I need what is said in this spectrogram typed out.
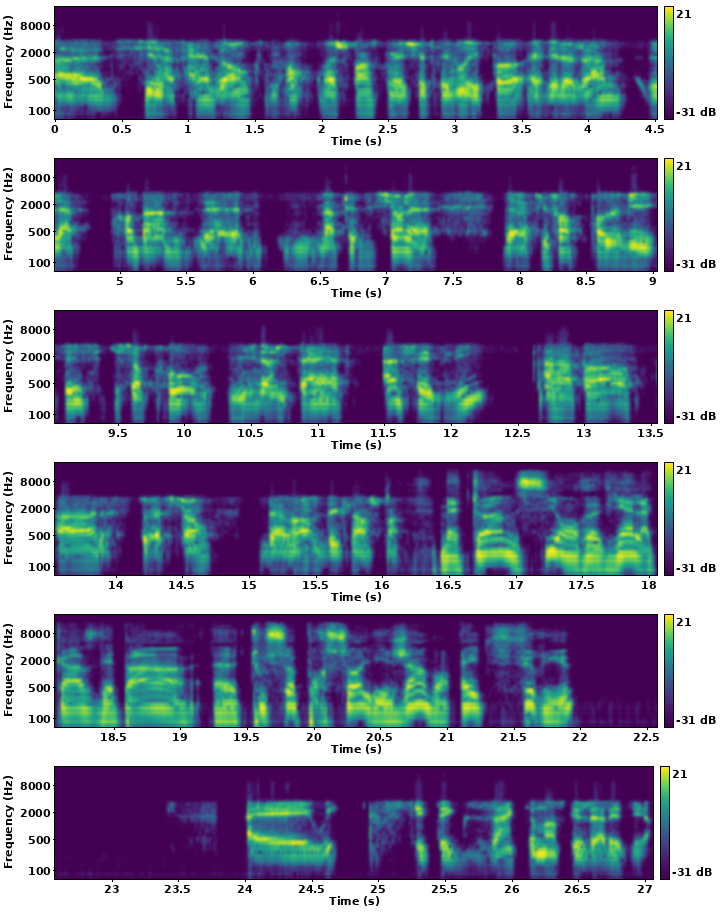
euh, d'ici la fin. Donc, non, moi, je pense que M. Trudeau n'est pas indélogeable. La probable, ma prédiction, de la plus forte probabilité, c'est qu'il se retrouve minoritaire, affaibli par rapport à la situation d'avant le déclenchement. Mais Tom, si on revient à la case départ, euh, tout ça pour ça, les gens vont être furieux. Eh oui, c'est exactement ce que j'allais dire.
